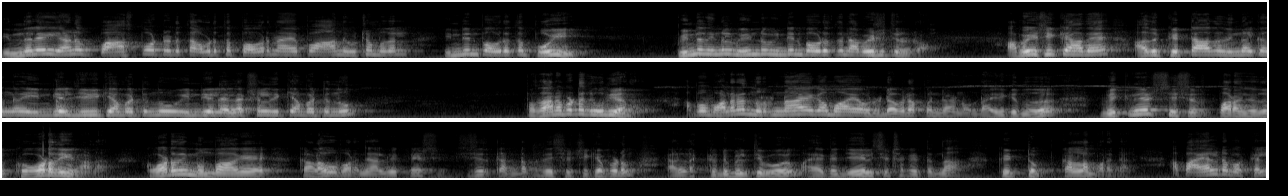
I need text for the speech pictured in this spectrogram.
ഇന്നലെ ഇയാൾ പാസ്പോർട്ട് എടുത്ത് അവിടുത്തെ പൗരനായപ്പോൾ ആ നിമിഷം മുതൽ ഇന്ത്യൻ പൗരത്വം പോയി. പിന്നെ നിങ്ങൾ വീണ്ടും ഇന്ത്യൻ പൗരത്വത്തിന് അപേക്ഷിച്ചിട്ടുണ്ടോ അപേക്ഷിക്കാതെ അത് കിട്ടാതെ നിങ്ങൾക്ക് എങ്ങനെ ഇന്ത്യയിൽ ജീവിക്കാൻ പറ്റുന്നു ഇന്ത്യയിൽ ഇലക്ഷനിൽ നിൽക്കാൻ പറ്റുന്നു? പ്രധാനപ്പെട്ട ചോദ്യമാണ്. അപ്പോൾ വളരെ നിർണായകമായ ഒരു ഡെവലപ്മെന്റാണ് ഉണ്ടായിരിക്കുന്നത്. വിഘ്നേഷ് ശിശിർ പറഞ്ഞത് കോടതിയിലാണ്. കോടതി മുമ്പാകെ കളവ് പറഞ്ഞാൽ വിഘ്നേഷ് ശിശിർ കണ്ടപ്പറ്റി ശിക്ഷിക്കപ്പെടും. അയാളുടെ ക്രെഡിബിലിറ്റി പോകും അയാൾക്ക് ജയിൽ ശിക്ഷ കിട്ടുന്ന കിട്ടും കള്ളം പറഞ്ഞാൽ. അപ്പോൾ അയാളുടെ പക്കൽ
